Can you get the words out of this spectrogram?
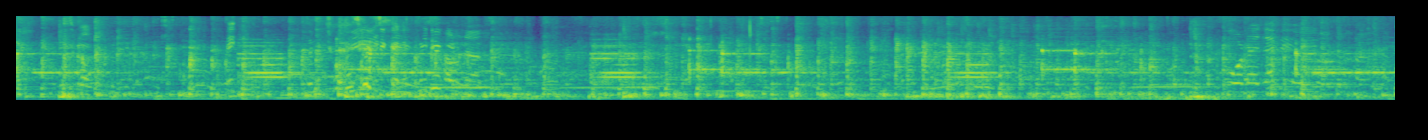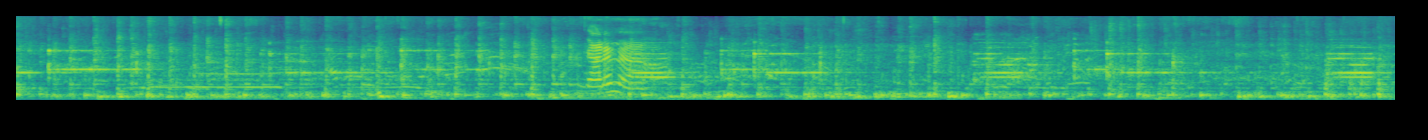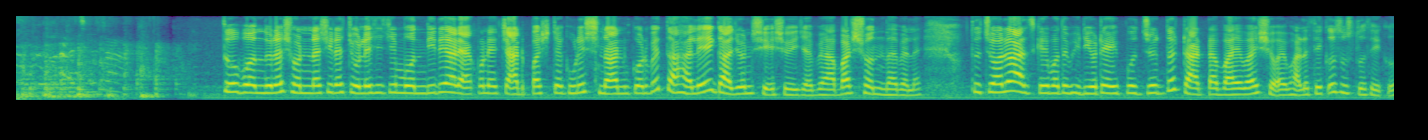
তুমি ছবি ছেড়েছি কেন ভিডিও করো না। দাঁড়া না। তো বন্ধুরা, সন্ন্যাসীরা চলে এসেছে মন্দিরে আর এখন এই চারপাশটা ঘুরে স্নান করবে তাহলেই গাজন শেষ হয়ে যাবে আবার সন্ধ্যাবেলায়। তো চলো আজকের মতো ভিডিওটা এই পর্যন্ত, টাটা, বাই বাই, সবাই ভালো থেকো, সুস্থ থেকো।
